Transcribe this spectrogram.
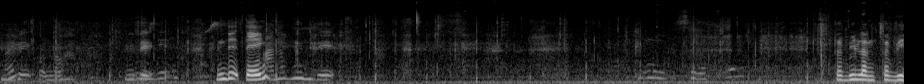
Hindi ko no. Hindi. Hindi, Teng? Ano hindi? Tabi lang, tabi.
